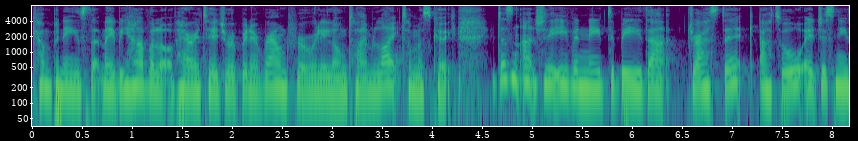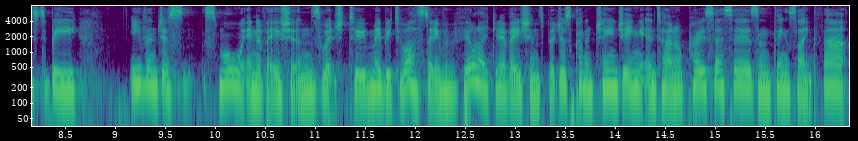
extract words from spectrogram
companies that maybe have a lot of heritage or have been around for a really long time, like Thomas Cook, it doesn't actually even need to be that drastic at all. It just needs to be even just small innovations, which to maybe to us don't even feel like innovations, but just kind of changing internal processes and things like that.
